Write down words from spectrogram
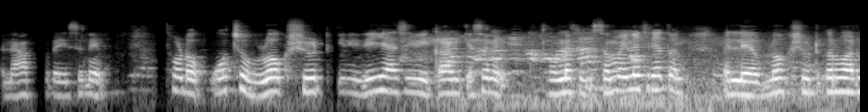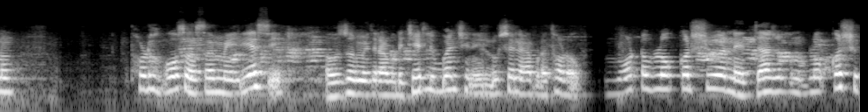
અને આપણે છે ને થોડોક ઓછો વ્લોગ શૂટ કરી રહ્યા છીએ કારણ કે છે ને હમણાંથી સમય નથી રહેતો ને, એટલે વ્લોગ શૂટ કરવાનો થોડોક ઓછો સમય રહેશે. હવે જો મિત્ર આપણે જેટલું બનશે ને એટલું છે ને આપણે થોડો મોટો બ્લોગ કરશું અને જાજો પણ બ્લોગ કરશું.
